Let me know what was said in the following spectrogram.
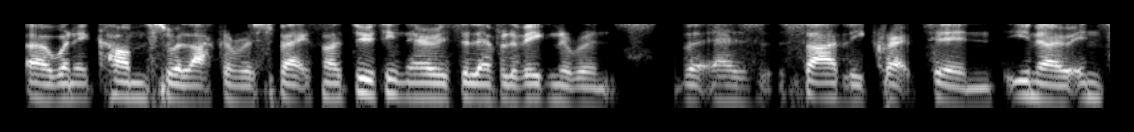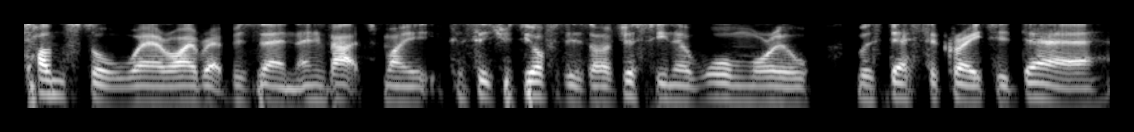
uh, when it comes to a lack of respect. And I do think there is a level of ignorance that has sadly crept in. You know, in Tunstall, where I represent. And in fact, my constituency offices, I've just seen a war memorial was desecrated there.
